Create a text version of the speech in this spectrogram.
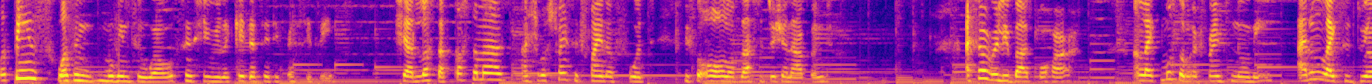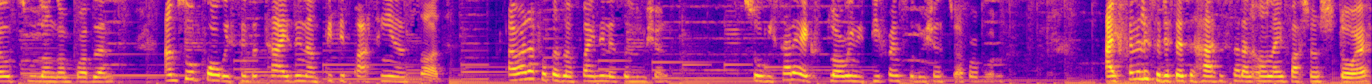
but things wasn't moving too well since she relocated to a different city. She had lost her customers and she was trying to find her foot before all of that situation happened. I felt really bad for her. And like most of my friends know me, I don't like to dwell too long on problems. I'm so poor with sympathizing and pity partying and sort. I rather focus on finding a solution. So we started exploring the different solutions to our problem. I finally suggested to her to start an online fashion store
